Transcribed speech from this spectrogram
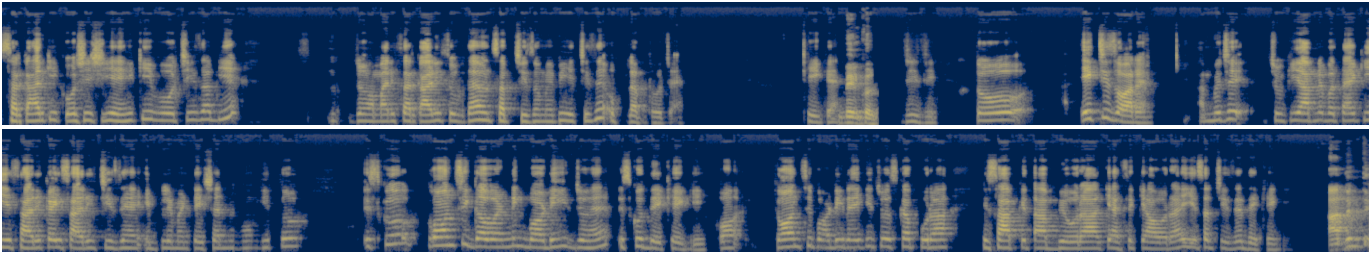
सरकार की कोशिश ये है कि वो चीज़ अब ये जो हमारी सरकारी सुविधा है उन सब चीज़ों में भी ये चीज़ें उपलब्ध हो जाए। ठीक है? बिल्कुल। जी जी। तो एक चीज़ और है। अब मुझे चूँकि आपने बताया कि ये सारी कई सारी चीज़ें इम्प्लीमेंटेशन में होंगी तो इसको कौन सी गवर्निंग बॉडी जो है इसको देखेगी? कौन कौन सी बॉडी रहेगी जो इसका पूरा हिसाब किताब ब्योरा कैसे क्या हो रहा है ये सब चीज़ें देखेगी? आदित्य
